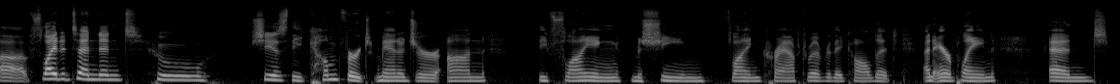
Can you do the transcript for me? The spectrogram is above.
a flight attendant who she is the comfort manager on the flying machine, flying craft, whatever they called it, an airplane, and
